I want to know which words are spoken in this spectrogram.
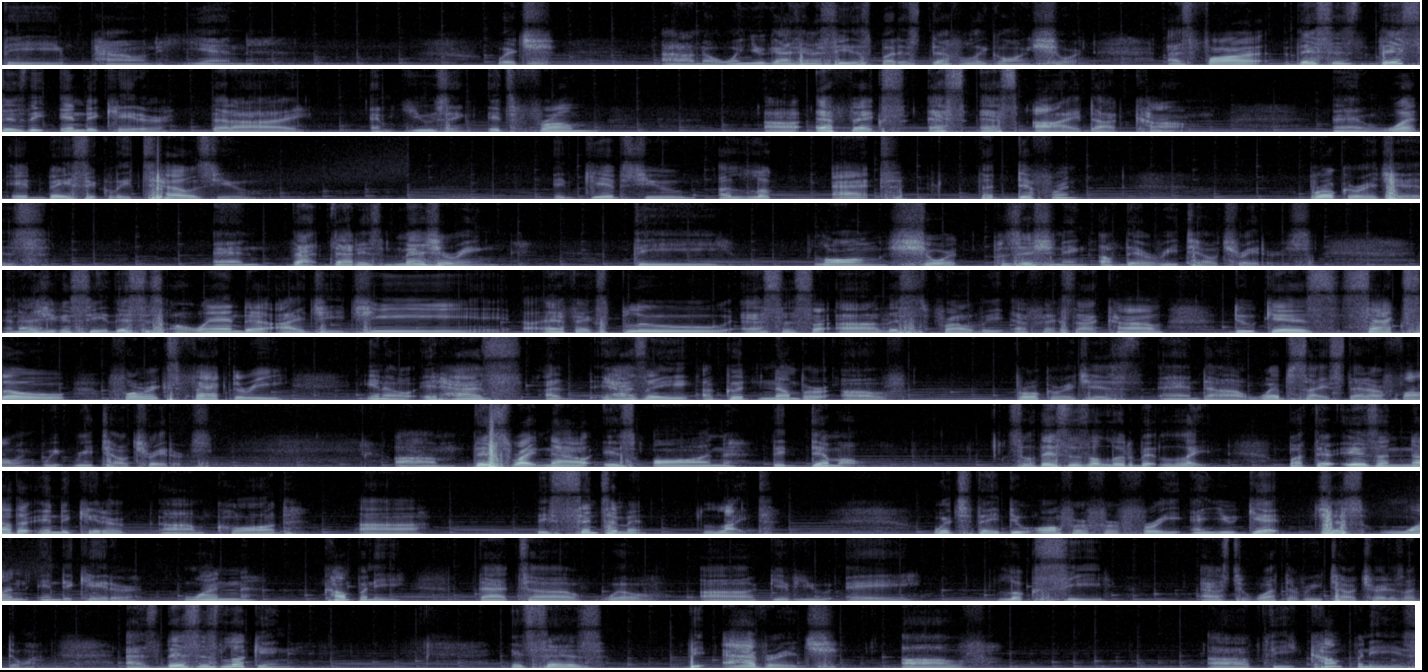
the pound yen, which I don't know when you guys are going to see this, but it's definitely going short. As far, this is, this is the indicator that I am using. It's from uh, fxssi.com. And what it basically tells you, it gives you a look at the different brokerages and that that is measuring the long short positioning of their retail traders. And as you can see, this is Oanda, IGG, uh, FX Blue, SSI, uh, this is probably FX.com, Dukas, Saxo, Forex Factory. You know, it has a, it has a, a good number of brokerages and uh, websites that are following re retail traders. Um, this right now is on the demo. So this is a little bit late But there is another indicator um, called uh, the Sentiment Light, which they do offer for free, and you get just one indicator, one company that uh, will uh, give you a look see as to what the retail traders are doing. As this is looking, it says the average of of the companies,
